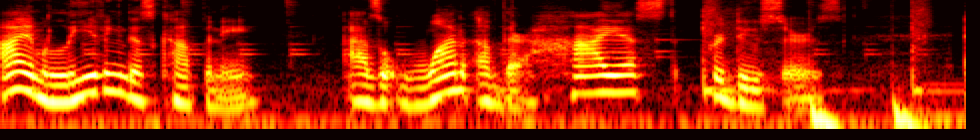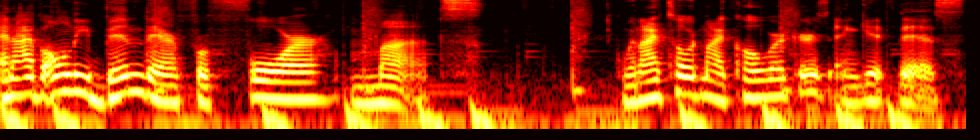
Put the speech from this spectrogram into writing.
I am leaving this company as one of their highest producers, and I've only been there for four months. When I told my coworkers, and get this,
